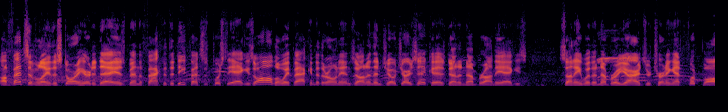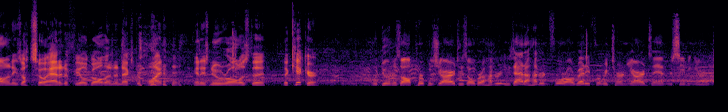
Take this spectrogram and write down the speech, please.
Offensively, the story here today has been the fact that the defense has pushed the Aggies all the way back into their own end zone, and then Joe Jarzynka has done a number on the Aggies. Sonny with a number of yards returning at football, and he's also added a field goal and an extra point in his new role as the, the kicker we're doing his all-purpose yards. He's over 100. He's at 104 already for return yards and receiving yards.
